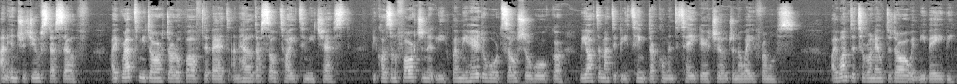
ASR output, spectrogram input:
and introduced herself. I grabbed my daughter up off the bed and held her so tight to me chest because unfortunately when we hear the word social worker we automatically think they're coming to take our children away from us. I wanted to run out the door with me baby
